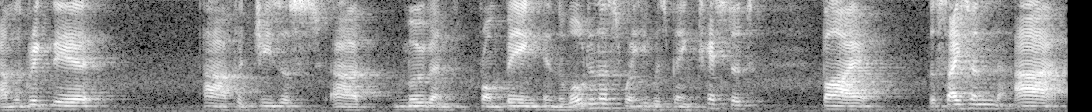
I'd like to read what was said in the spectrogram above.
Um, the Greek there uh, for Jesus uh, moving from being in the wilderness where he was being tested by the Satan, uh,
